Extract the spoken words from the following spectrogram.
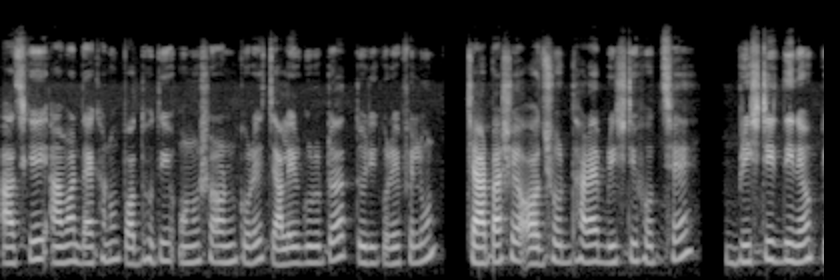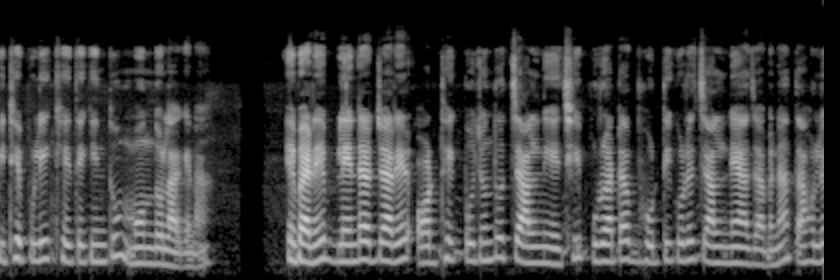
আজকেই আমার দেখানো পদ্ধতি অনুসরণ করে চালের গুঁড়োটা তৈরি করে ফেলুন। চারপাশে অঝোর ধারায় বৃষ্টি হচ্ছে, বৃষ্টির দিনেও পিঠে পুলি খেতে কিন্তু মন্দ লাগে না। এবারে ব্লেন্ডার জারের অর্ধেক পর্যন্ত চাল নিয়েছি। পুরাটা ভর্তি করে চাল নেওয়া যাবে না, তাহলে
